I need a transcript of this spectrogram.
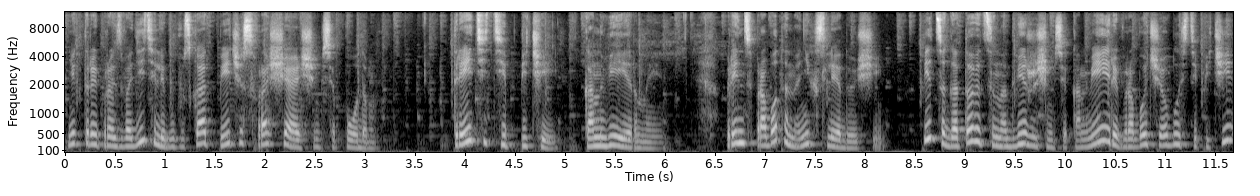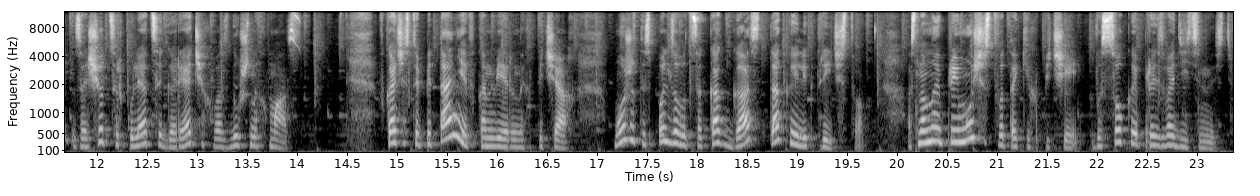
некоторые производители выпускают печи с вращающимся подом. Третий тип печей – конвейерные. Принцип работы на них следующий. Пицца готовится на движущемся конвейере в рабочей области печи за счет циркуляции горячих воздушных масс. В качестве питания в конвейерных печах может использоваться как газ, так и электричество. Основное преимущество таких печей – высокая производительность.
